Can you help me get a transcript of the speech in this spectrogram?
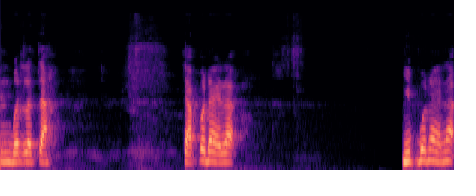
นเบิดแล้วจ้ะ จับบ่ได้ละหยิบบ่ได้ละ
